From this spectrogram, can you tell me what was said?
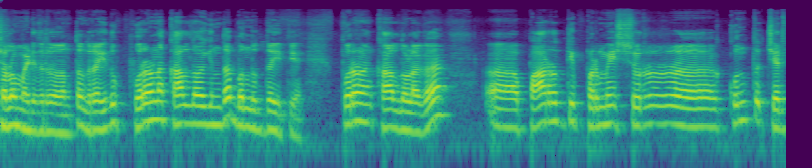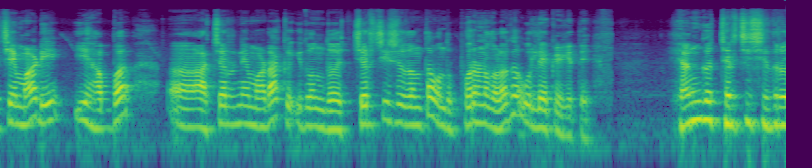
ಚಲೋ ಮಾಡಿದ್ರು ಅಂತಂದ್ರೆ ಇದು ಪುರಾಣ ಕಾಲದೊಳಗಿಂದ ಬಂದದ್ದೈತಿ ಪುರಾಣ ಕಾಲದೊಳಗೆ ಪಾರ್ವತಿ ಪರಮೇಶ್ವರರ ಕುಂತು ಚರ್ಚೆ ಮಾಡಿ ಈ ಹಬ್ಬ ಆಚರಣೆ ಮಾಡಕ್ಕೆ ಇದೊಂದು ಚರ್ಚಿಸಿದಂಥ ಒಂದು ಪುರಾಣದೊಳಗೆ ಉಲ್ಲೇಖ ಆಗೈತಿ. ಹೆಂಗೆ ಚರ್ಚಿಸಿದ್ರು,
